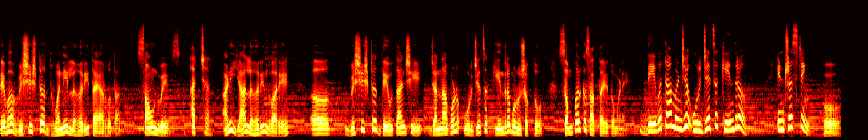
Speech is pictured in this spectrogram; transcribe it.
तेव्हा विशिष्ट ध्वनी लहरी तयार होतात साऊंड वेव्स. अच्छा. आणि या लहरींद्वारे अ, विशिष्ट देवतांशी ज्यांना आपण ऊर्जेचं केंद्र म्हणू शकतो संपर्क साधता येतो म्हणे. देवता म्हणजे ऊर्जेचं केंद्र? इंटरेस्टिंग हो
